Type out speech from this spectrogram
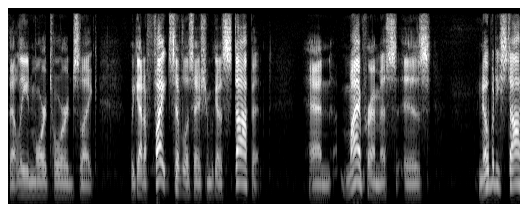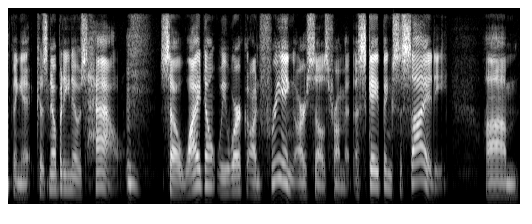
that lean more towards like, we got to fight civilization, we got to stop it. And my premise is nobody's stopping it because nobody knows how. so why don't we work on freeing ourselves from it, escaping society? Um,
